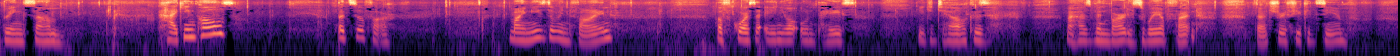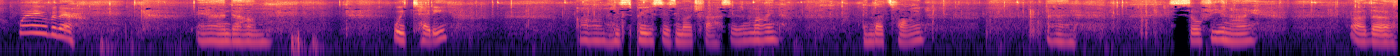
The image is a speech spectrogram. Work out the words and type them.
bring some hiking poles. But so far, my knees doing fine. Of course, at your own pace. You can tell because my husband Bart is way up front. Not sure if you could see him, way over there. And um, with Teddy, um, his pace is much faster than mine, and that's fine. And Sophie and I are the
